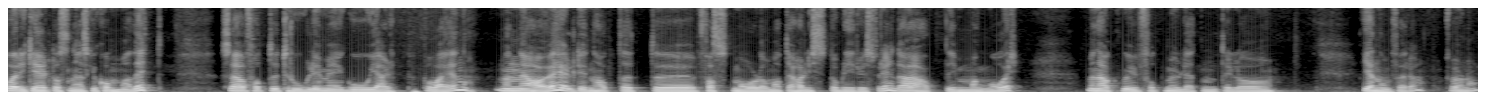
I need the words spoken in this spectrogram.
bare ikke helt åssen jeg skulle komme meg dit. Så jeg har fått utrolig mye god hjelp på veien. Men jeg har jo hele tiden hatt et eh, fast mål om at jeg har lyst til å bli rusfri. Det har jeg hatt i mange år. Men jeg har ikke fått muligheten til å gjennomføre før nå.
